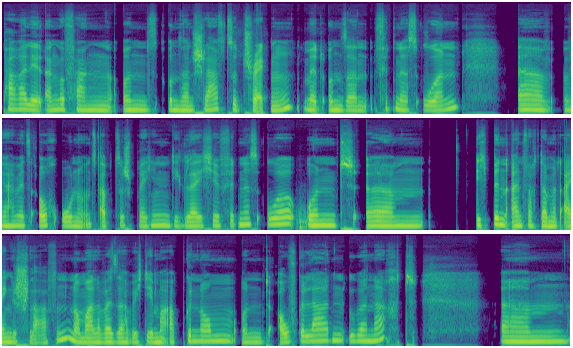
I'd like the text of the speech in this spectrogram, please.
parallel angefangen, uns unseren Schlaf zu tracken mit unseren Fitnessuhren. Äh, wir haben jetzt auch, ohne uns abzusprechen, die gleiche Fitnessuhr und ähm, ich bin einfach damit eingeschlafen. Normalerweise habe ich die immer abgenommen und aufgeladen über Nacht ähm,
